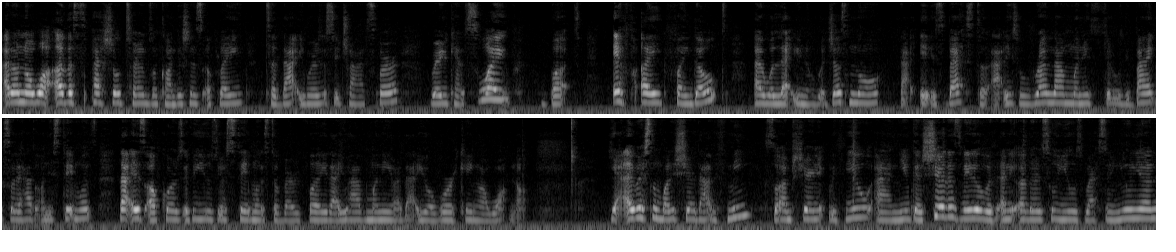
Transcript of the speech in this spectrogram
I don't know what other special terms and conditions apply to that emergency transfer where you can swipe, but if I find out, I will let you know. But just know that it is best to at least run that money through the bank so they have it on the statements. That is, of course, if you use your statements to verify that you have money or that you're working or whatnot yeah i wish somebody shared that with me. So i'm sharing it with you and you can share this video with any others who use western union.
